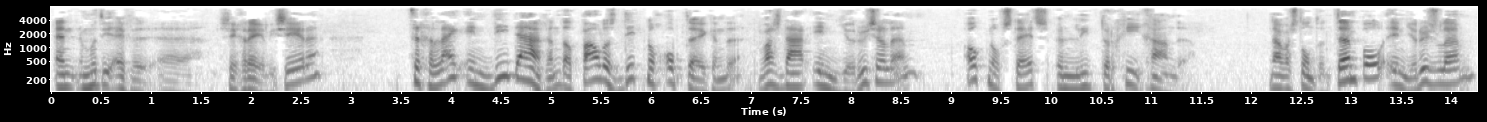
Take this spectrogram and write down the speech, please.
En moet u even uh, zich realiseren. Tegelijk in die dagen dat Paulus dit nog optekende, was daar in Jeruzalem ook nog steeds een liturgie gaande. Daar stond een tempel in Jeruzalem.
